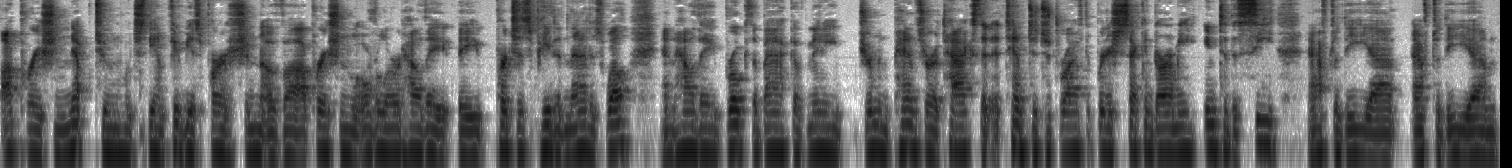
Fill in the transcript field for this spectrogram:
Operation Neptune, which is the amphibious portion of uh, Operation Overlord, how they, they participated in that as well, and how they broke the back of many German panzer attacks that attempted to drive the British Second Army into the sea after the uh, after the um,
